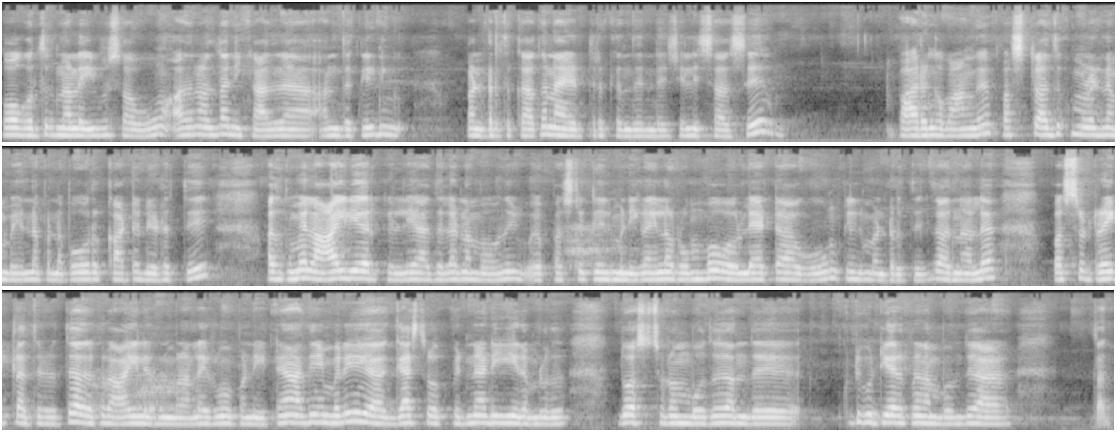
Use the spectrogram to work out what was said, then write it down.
போகிறதுக்கு நல்லா யூஸ் ஆகும். அதனால தான் இன்றைக்கி அதில் அந்த க்ளீனிங் பண்ணுறதுக்காக நான் எடுத்துருக்கேன் இந்த சில்லி சாஸு பாருங்கள் வாங்க. ஃபஸ்ட்டு அதுக்கு முன்னாடி நம்ம என்ன பண்ண போகிறோம் ஒரு காட்டன் எடுத்து அதுக்கு மேலே ஆயிலியாக இருக்குது இல்லையா? அதெல்லாம் நம்ம வந்து ஃபஸ்ட்டு க்ளீன் பண்ணிக்கலாம். இல்லை ரொம்ப லேட்டாகும் க்ளீன் பண்ணுறதுக்கு அதனால் ஃபஸ்ட்டு ட்ரை கிளாத் எடுத்து அதுக்கு ஆயில் நல்லா ரிமூவ் பண்ணிட்டேன். அதே மாதிரி கேஸ் ஸ்டவ் பின்னாடி நம்மளுக்கு தோசை சுடும்போது அந்த குட்டி குட்டியாக இருக்கிற நம்ம வந்து த-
